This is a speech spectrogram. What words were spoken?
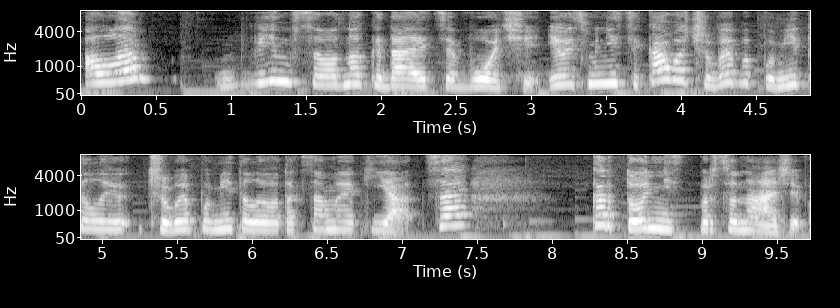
Але він все одно кидається в очі. І ось мені цікаво, чи ви би помітили, чи ви помітили його так само, як я. Це картонність персонажів.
